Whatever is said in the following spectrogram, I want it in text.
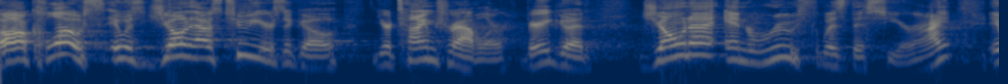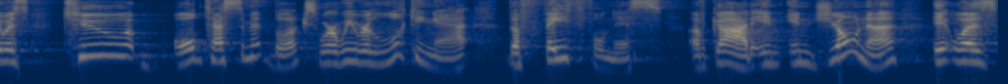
Oh, close. It was Jonah. That was two years ago. Your time traveler. Very good. Jonah and Ruth was this year, right? It was two Old Testament books where we were looking at the faithfulness of God. In, in Jonah, it was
